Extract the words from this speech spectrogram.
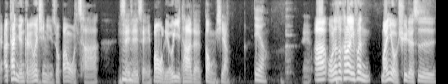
啊，探员可能会请你说帮我查谁谁谁，帮我留意他的动向。对啊，啊，我那时候看到一份蛮有趣的，是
